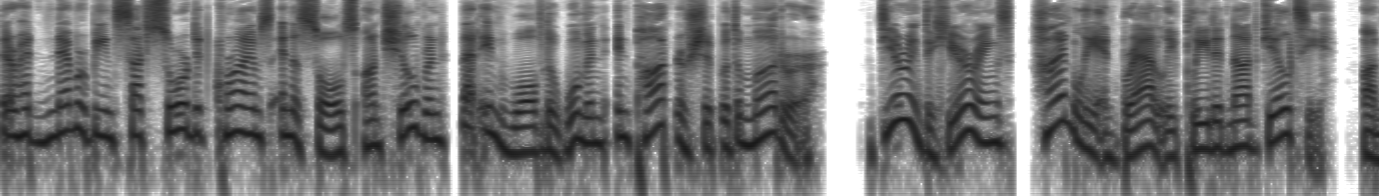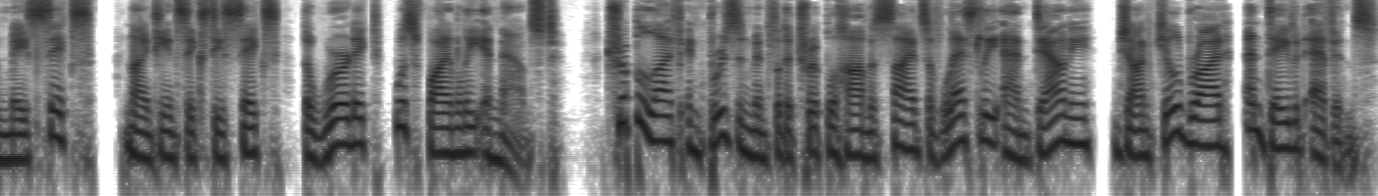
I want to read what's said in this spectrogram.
there had never been such sordid crimes and assaults on children that involved a woman in partnership with a murderer. During the hearings, Hindley and Brady pleaded not guilty. On May 6, 1966, the verdict was finally announced. Triple life imprisonment for the triple homicides of Leslie Ann Downey, John Kilbride, and David Evans.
